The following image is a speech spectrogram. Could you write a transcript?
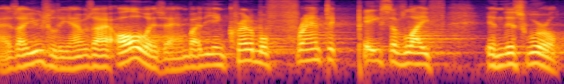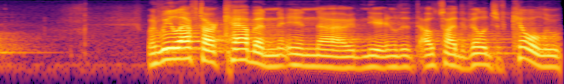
as I usually am, as I always am, by the incredible frantic pace of life in this world. When we left our cabin in, uh, near, in outside the village of Killaloe,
